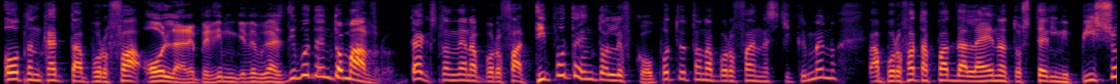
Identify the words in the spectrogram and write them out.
όταν κάτι τα απορροφά όλα, ρε παιδί μου, και δεν βγάζει τίποτα, είναι το μαύρο. Εντάξει, όταν δεν απορροφά τίποτα, είναι το λευκό. Οπότε όταν απορροφά ένα συγκεκριμένο, απορροφά τα πάντα, αλλά ένα το στέλνει πίσω,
